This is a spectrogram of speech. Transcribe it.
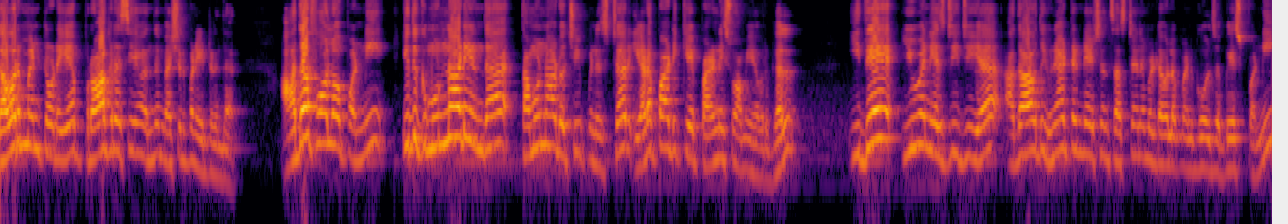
கவர்மெண்ட்டோடைய ப்ராக்ரஸையே வந்து மெஷர் பண்ணிட்டு இருந்தார். அதை ஃபாலோ பண்ணி இதுக்கு முன்னாடி இருந்த Tamil Nadu chief minister Edappadi K. Palaniswami அவர்கள் இதே யுஎன்எஸ்டிஜியை அதாவது யுனைடெட் நேஷன் சஸ்டைனபிள் டெவலப்மெண்ட் கோல்ஸை பேஸ் பண்ணி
